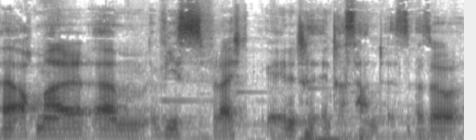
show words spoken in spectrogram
äh, auch mal, ähm, wie es vielleicht interessant ist. Also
